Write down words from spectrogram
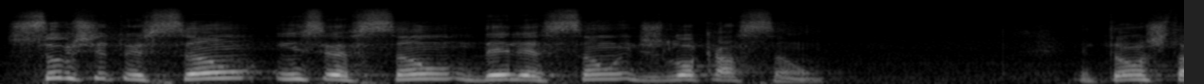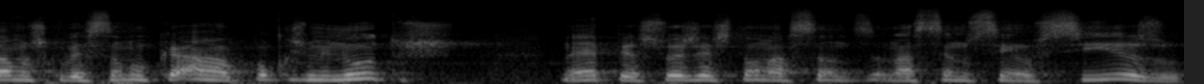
substituição, inserção, deleção e deslocação. Então, estávamos conversando no carro há poucos minutos, né, pessoas já estão nascendo, nascendo sem o siso,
